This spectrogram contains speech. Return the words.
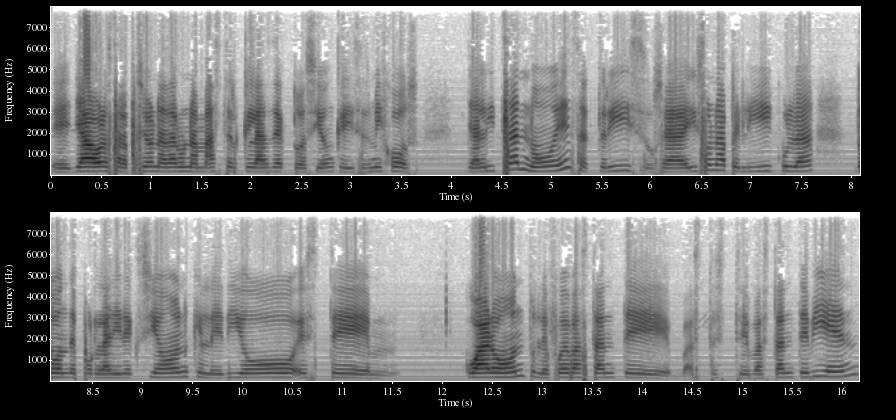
eh, ya ahora hasta la pusieron a dar una masterclass de actuación que dices, mijos, Yalitza no es actriz, o sea, hizo una película donde por la dirección que le dio este Cuarón, pues le fue bastante, bast- este, bastante bien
